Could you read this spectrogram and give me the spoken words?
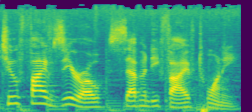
250 7520.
